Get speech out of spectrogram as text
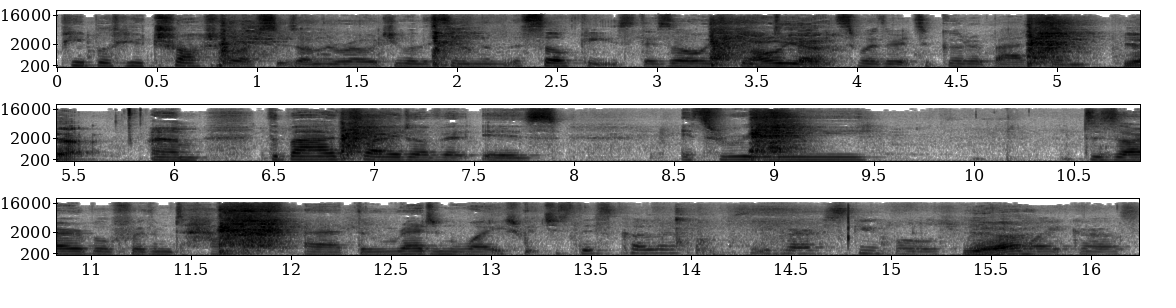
people who trot horses on the road. You will have seen them, the sulkies. There's always big Oh, yeah. debates whether it's a good or bad thing. Yeah. Um, the bad side of it is it's really desirable for them to have uh, the red and white, which is this colour. See her skewbalds, red Yeah. and white girls.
